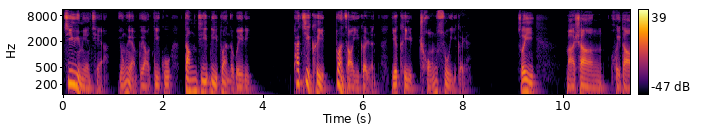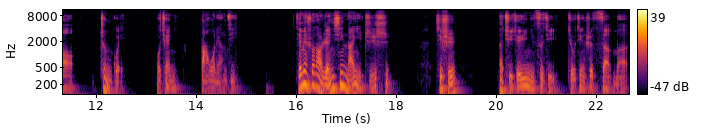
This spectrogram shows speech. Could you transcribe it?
机遇面前啊，永远不要低估当机立断的威力。它既可以锻造一个人，也可以重塑一个人。所以，马上回到正轨，我劝你把握良机。前面说到人心难以直视，其实那取决于你自己究竟是怎么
